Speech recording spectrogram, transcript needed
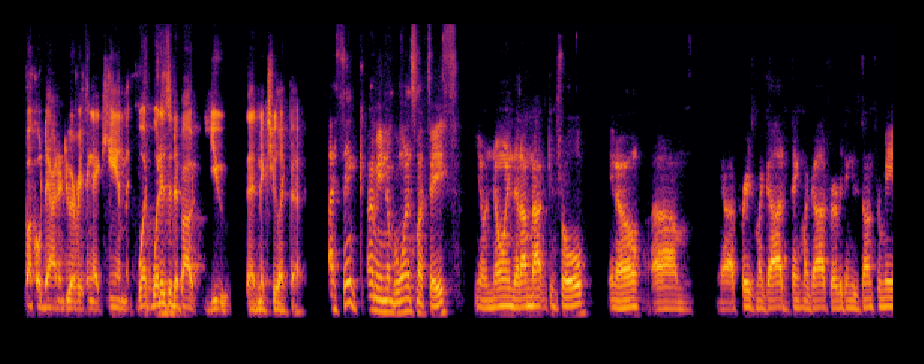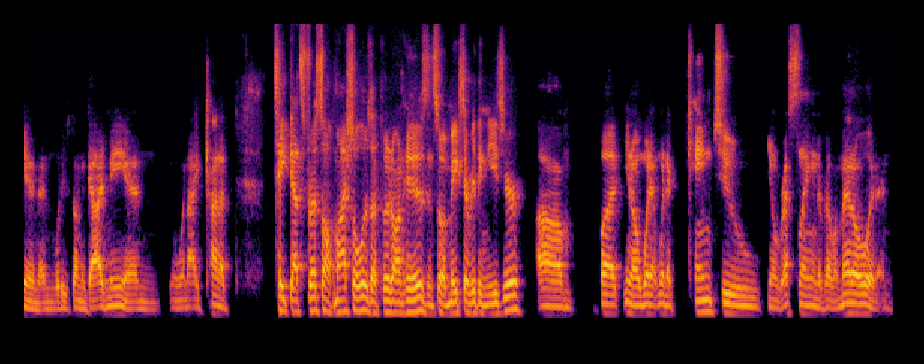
buckle down and do everything i can like what what is it about you that makes you like that I think, I mean, number one, it's my faith, you know, knowing that I'm not in control, you know, um, you know, I praise my God and thank my God for everything he's done for me and, and what he's done to guide me. And you know, when I kind of take that stress off my shoulders, I put it on his. And so it makes everything easier. Um, but you know, when it, when it came to, you know, wrestling and developmental and, and,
